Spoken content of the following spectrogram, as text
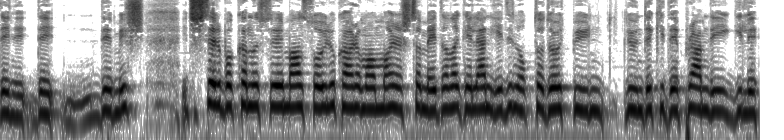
deni, de, demiş. İçişleri Bakanı Süleyman Soylu Kahramanmaraş'ta meydana gelen 7.4 büyüklüğündeki depremle ilgili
